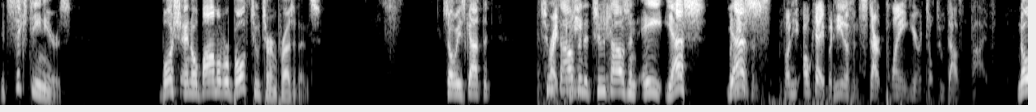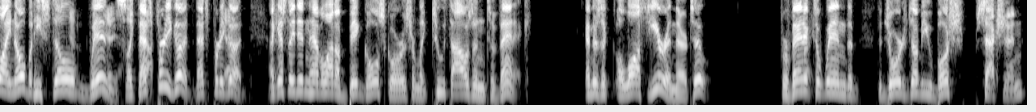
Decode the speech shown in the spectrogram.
It's 16 years. Bush and Obama were both two-term presidents. So he's got the Right, 2000 but to he- 2008. Yes. He yes. doesn't- but he okay, but he doesn't start playing here until two thousand five. No, I know, but he still Yeah. wins. Yeah, yeah. Like that's Gotcha. pretty good. That's pretty good. I guess they didn't have a lot of big goal scorers from like 2000 to Vanek, and there's a, a lost year in there too. For Vanek Right. to win the the George W. Bush section,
